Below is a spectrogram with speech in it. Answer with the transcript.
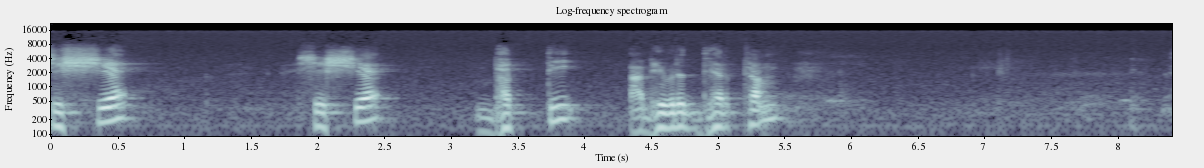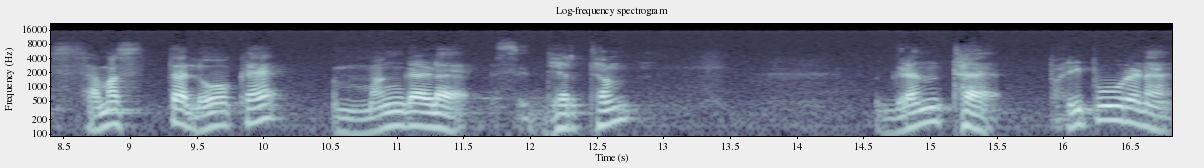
சிஷ்ய சிஷ்ய பக்தி அபிவிருத்தியர்த்தம். சமஸ்தலோக மங்கள சித்தியர்த்தம். கிரந்த பரிபூரண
